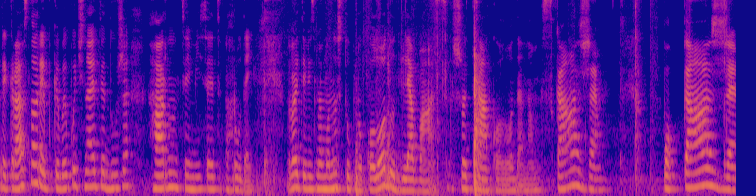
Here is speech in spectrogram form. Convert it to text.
Прекрасно, рибки, ви починаєте дуже гарно цей місяць грудень. Давайте візьмемо наступну колоду для вас. Що ця колода нам скаже, покаже.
